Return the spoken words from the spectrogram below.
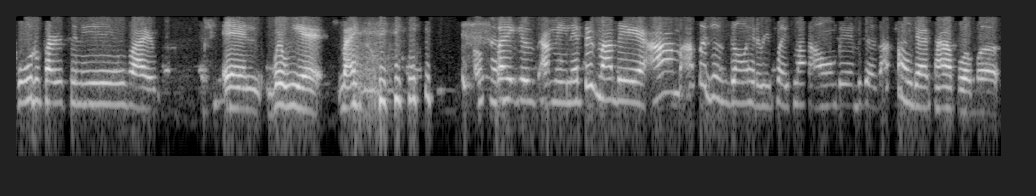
who the person is, like, and where we at. Like, okay. like, cause, I mean, if it's my bed, I'm I'm gonna just go ahead and replace my own bed because I don't got time for it. But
